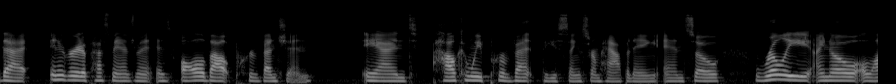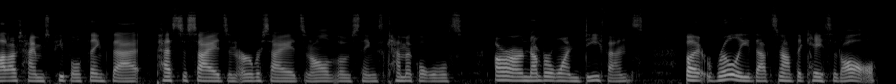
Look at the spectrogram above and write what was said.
that integrative pest management is all about prevention and how can we prevent these things from happening. And so really, I know a lot of times people think that pesticides and herbicides and all of those things, chemicals, are our number one defense. But really, that's not the case at all.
